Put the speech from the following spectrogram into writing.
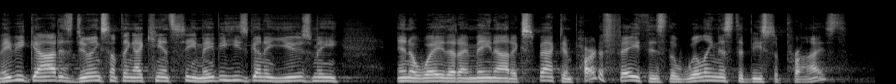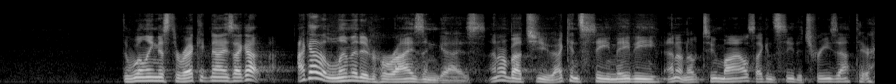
Maybe God is doing something I can't see. Maybe he's going to use me in a way that I may not expect. And part of faith is the willingness to be surprised, the willingness to recognize I got. I got a limited horizon, guys. I don't know about you. I can see maybe, I don't know, two miles. I can see the trees out there.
